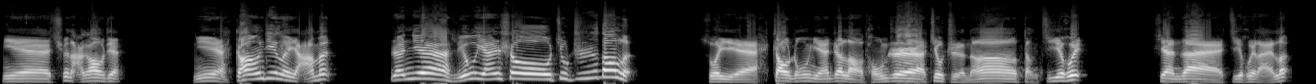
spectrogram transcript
你去哪告去？你刚进了衙门，人家刘延寿就知道了。所以赵忠年这老同志就只能等机会。现在机会来了，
